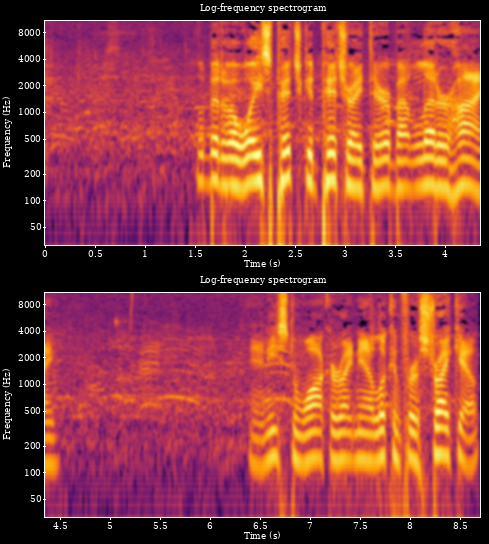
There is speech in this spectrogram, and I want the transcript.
A little bit of a waste pitch, good pitch right there, about letter high. And Easton Walker right now looking for a strikeout.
